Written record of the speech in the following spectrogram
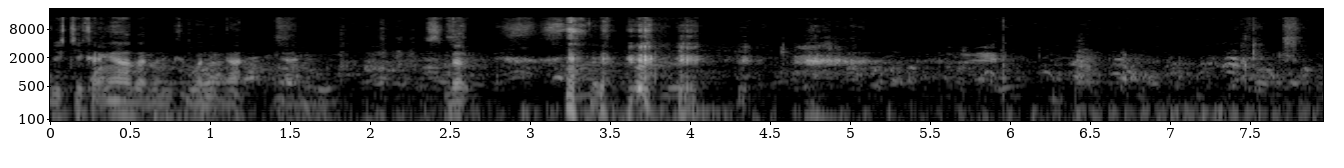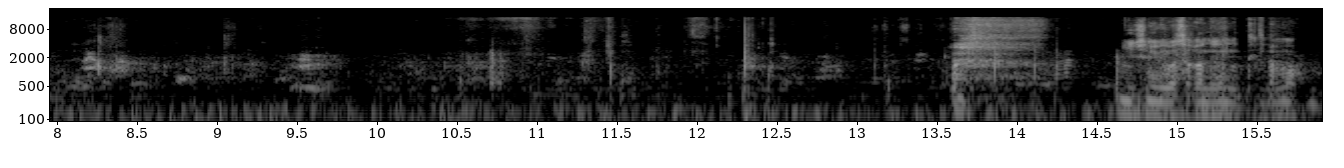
jadi cekaknya ada nang sebening ah ya sedap. Minsan iwasan ka nila, tingnan mo.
